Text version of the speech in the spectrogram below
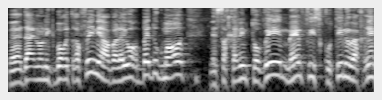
ועדיין לא נקבור את רפיניה, אבל היו הרבה דוגמאות לשחקנים טובים, ממפיס, קוטינו ואחרים,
